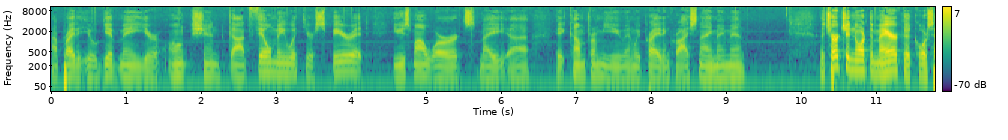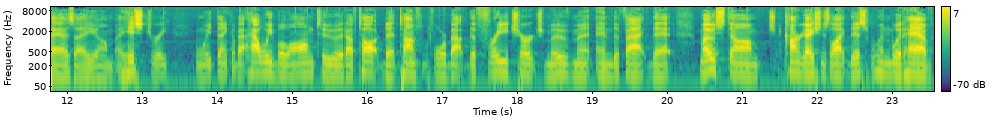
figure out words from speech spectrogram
I pray that you'll give me your unction. God, fill me with your spirit. Use my words. May uh, it come from you, and we pray it in Christ's name. Amen. The church in North America, of course, has a, um, a history when we think about how we belong to it. I've talked at times before about the free church movement and the fact that most um, congregations like this one would have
